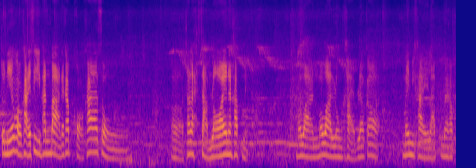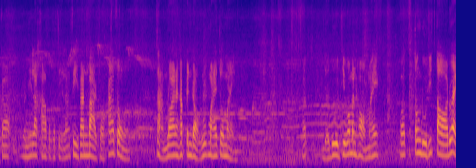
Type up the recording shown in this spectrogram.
ตัวนี้ขอขาย 4,000 บาทนะครับ ขอค่าส่ง เอ่อเท่าไหร่สามร้อยนะครับเนี่ย เมื่อวานเมื่อวานลงขายแล้วก็ไม่มีใครรับนะครับ ก็วันนี้ราคาปกติแล้ว 4,000 บาทขอค่าส่ง 300นะครับ เป็นดอกลูกไม้ตัวใหม่เดี๋ยวดูทีว่ามันหอมไหมเพราะต้องดูที่ตอด้วย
